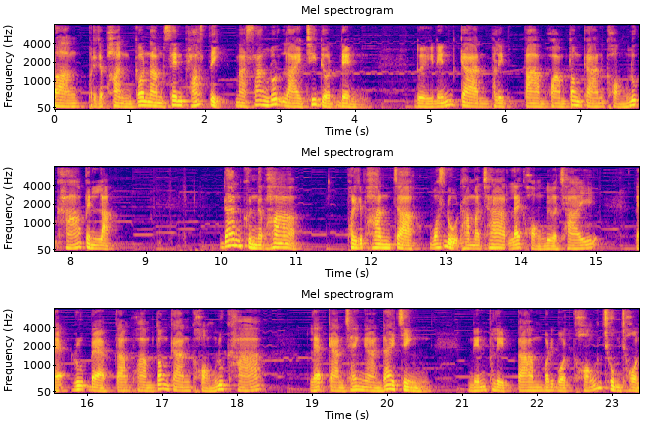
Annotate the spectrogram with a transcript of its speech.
บางผลิตภัณฑ์ก็นำเส้นพลาสติกมาสร้างลวดลายที่โดดเด่น โดยเน้นการผลิตตามความต้องการของลูกค้าเป็นหลัก ด้านคุณภาพ ผลิตภัณฑ์จากวัสดุธรรมชาติและของเหลือใช้ และรูปแบบตามความต้องการของลูกค้า และการใช้งานได้จริง เน้นผลิตตามบริบทของชุมชน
